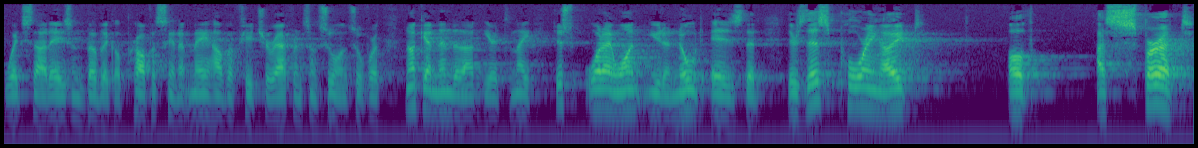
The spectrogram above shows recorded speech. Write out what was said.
which that is in biblical prophecy and it may have a future reference and so on and so forth. not getting into that here tonight. Just what I want you to note is that there's this pouring out of a spirit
